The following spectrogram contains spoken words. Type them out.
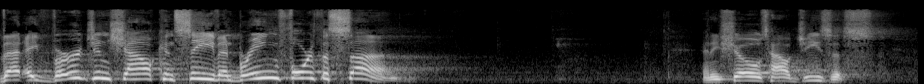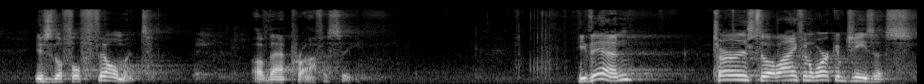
that a virgin shall conceive and bring forth a son. And he shows how Jesus is the fulfillment of that prophecy. He then turns to the life and work of Jesus.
